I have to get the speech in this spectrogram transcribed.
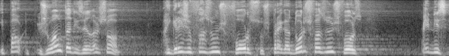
E Paulo, João está dizendo: olha só, A igreja faz um esforço, os pregadores fazem um esforço. Ele diz:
